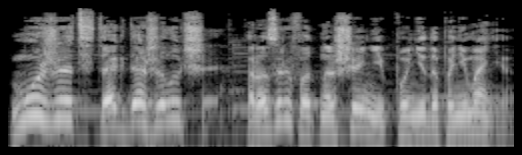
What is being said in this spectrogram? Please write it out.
Может, так даже лучше. Разрыв отношений по недопониманию.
